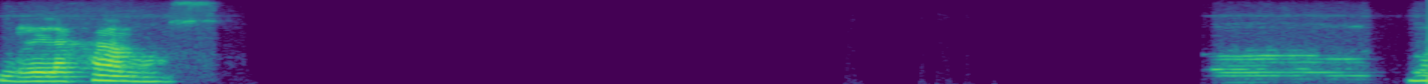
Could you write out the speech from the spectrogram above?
Relajamos. Muy,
